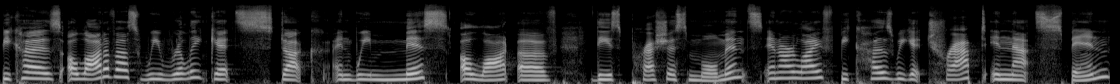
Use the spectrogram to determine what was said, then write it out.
because a lot of us, we really get stuck and we miss a lot of these precious moments in our life because we get trapped in that spin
